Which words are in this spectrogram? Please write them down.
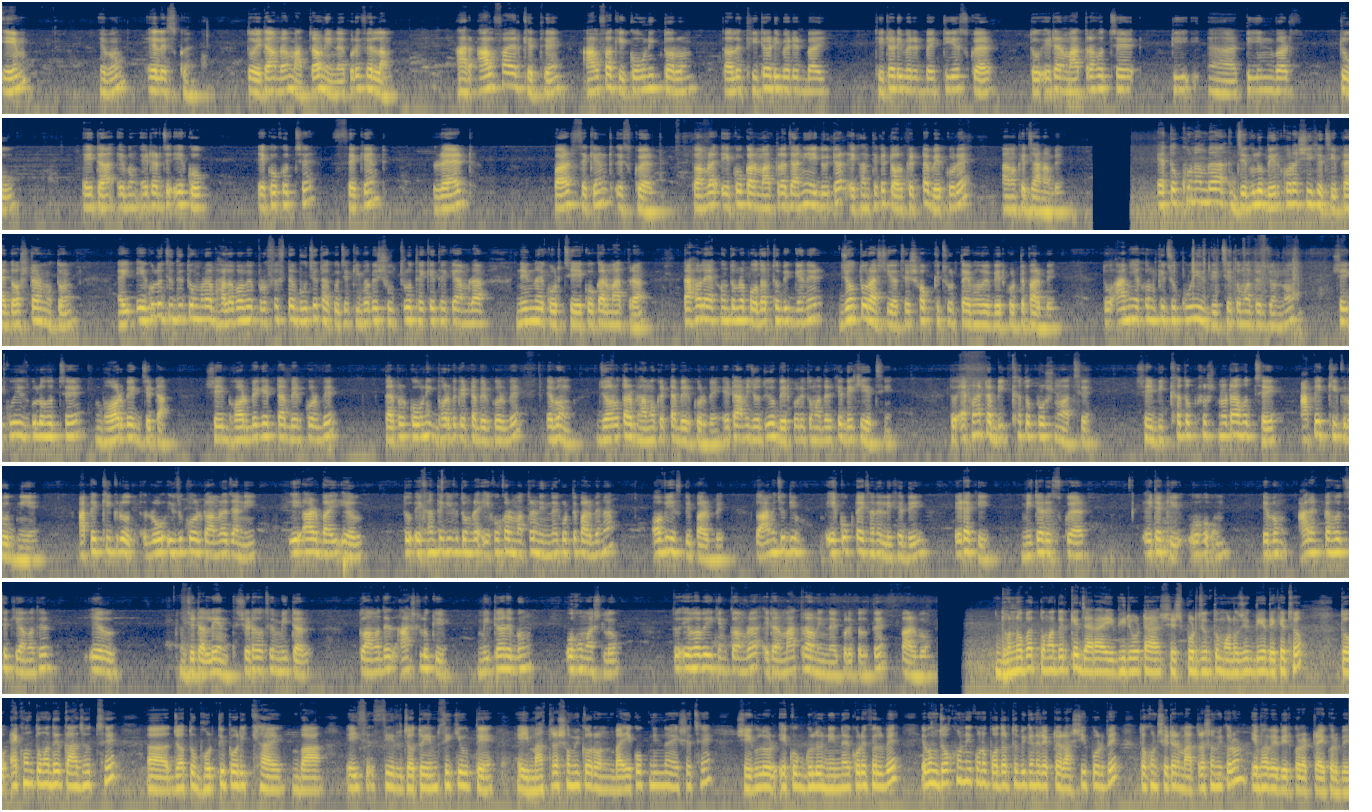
এম এবং এল স্কোয়ার তো এটা আমরা মাত্রাও নির্ণয় করে ফেললাম। আর আলফা এর ক্ষেত্রে আলফা কি কৌণিক ত্বরণ? তাহলে theta divided by theta divided by T square তো এটার মাত্রা হচ্ছে টি টি ইনভার্স টু এইটা এবং এটার যে একক একক হচ্ছে second rad per second square তো আমরা একক আর মাত্রা জানি এই দুইটার, এখান থেকে টর্কেটটা বের করে আমাকে জানাবে। এতক্ষণ আমরা যেগুলো বের করা শিখেছি, প্রায় দশটার মতন, এই এগুলো যদি তোমরা ভালোভাবে প্রসেসটা বুঝে থাকো যে কীভাবে সূত্র থেকে থেকে আমরা নির্ণয় করছি একক আর মাত্রা, তাহলে এখন তোমরা পদার্থবিজ্ঞানের যত রাশি আছে সব কিছুর তো এভাবে বের করতে পারবে। তো আমি এখন কিছু কুইজ দিচ্ছি তোমাদের জন্য। সেই কুইজগুলো হচ্ছে ভরবেগ যেটা। সেই ভরবেগেরটা বের করবে, তারপর কৌণিক ভরবেগেরটা বের করবে এবং জড়তার ভ্রামকেরটা বের করবে। এটা আমি যদিও বের করে তোমাদেরকে দেখিয়েছি। তো এখন একটা বিখ্যাত প্রশ্ন আছে। সেই বিখ্যাত প্রশ্নটা হচ্ছে আপেক্ষিক রোধ নিয়ে। আপেক্ষিক রোধ, রো ইজ ইকুয়াল টু আমরা জানি এ আর বাই এল তো এখান থেকে কি তোমরা একক আর মাত্রা নির্ণয় করতে পারবে না? অবভিয়াসলি পারবে। তো আমি যদি এককটা এখানে লিখে দিই, এটা কি? মিটার স্কোয়ার, এটা কি ওহম, এবং আরেকটা হচ্ছে কি আমাদের এল, যেটা লেন্থ সেটা হচ্ছে মিটার। তো আমাদের আসলো কি? মিটার এবং ওহম আসলো। তো এভাবেই কিন্তু আমরা এটার মাত্রাও নির্ণয় করে ফেলতে পারব। ধন্যবাদ তোমাদেরকে যারা এই ভিডিওটা শেষ পর্যন্ত মনোযোগ দিয়ে দেখেছ। তো এখন তোমাদের কাজ হচ্ছে যত ভর্তি পরীক্ষায় বা এইচএসসির যত এমসিকিউতে এই মাত্রা সমীকরণ বা একক নির্ণয় এসেছে, সেগুলোর এককগুলো নির্ণয় করে ফেলবে এবং যখনই কোনো পদার্থবিজ্ঞানের একটা রাশি পড়বে, তখন সেটার মাত্রা সমীকরণ এভাবে বের করার ট্রাই করবে।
